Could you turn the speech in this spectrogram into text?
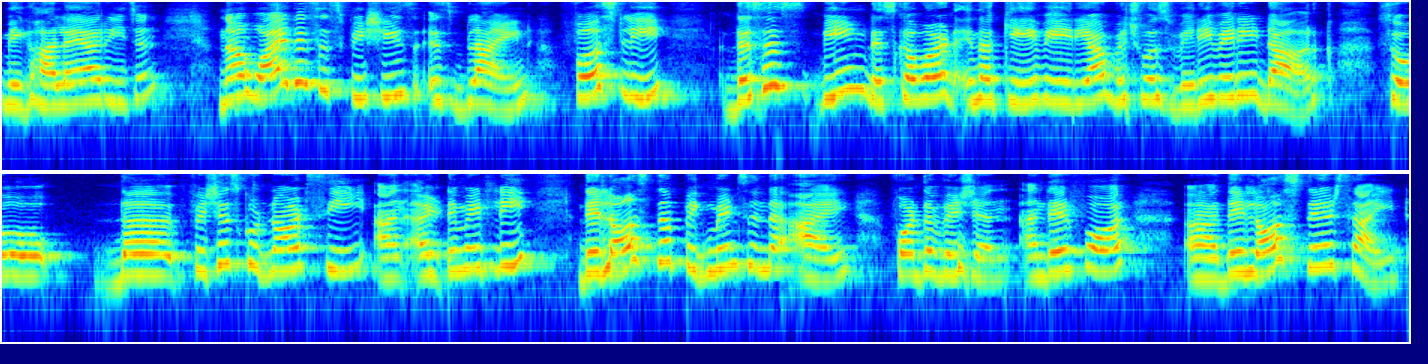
Meghalaya region. Now why this species is blind? Firstly, this is being discovered in a cave area which was very very dark. So the fishes could not see and ultimately they lost the pigments in the eye for the vision and therefore uh, they lost their sight.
